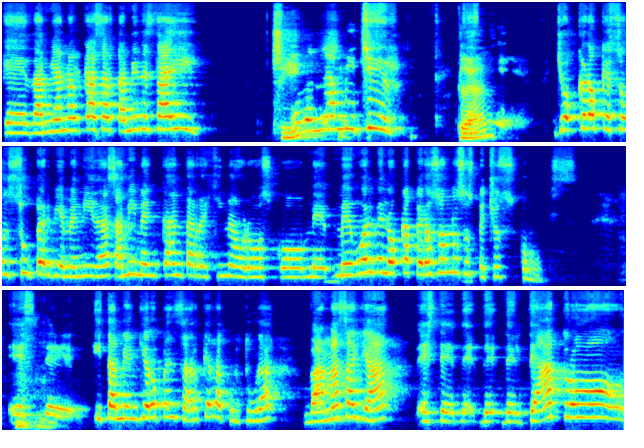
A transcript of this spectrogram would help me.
que Damián Alcázar también está ahí. Sí. O Damián Bichir. Claro. Este, yo creo que son súper bienvenidas. A mí me encanta Regina Orozco, me, me vuelve loca, pero son los sospechosos comunes. Este, Y también quiero pensar que la cultura va más allá este, del teatro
